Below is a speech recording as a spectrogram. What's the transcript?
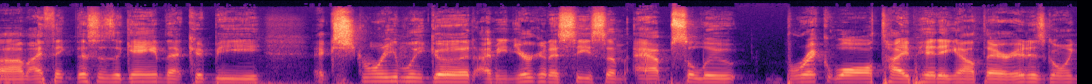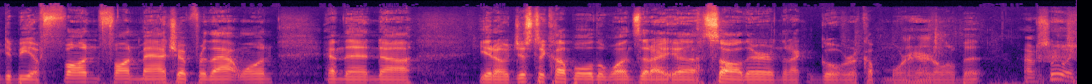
Um, I think this is a game that could be extremely good. I mean, you're going to see some absolute brick wall type hitting out there. It is going to be a fun, fun matchup for that one. And then, uh, you know, just a couple of the ones that I uh, saw there, and then I can go over a couple more here in a little bit. Absolutely.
